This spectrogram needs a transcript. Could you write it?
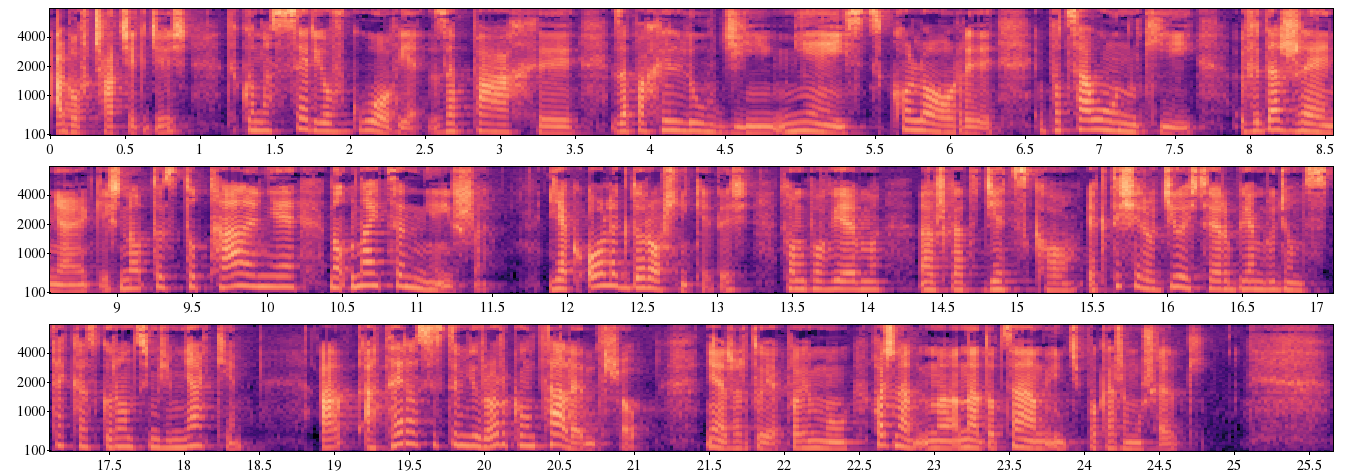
albo w czacie gdzieś, tylko na serio w głowie. Zapachy, zapachy ludzi, miejsc, kolory, pocałunki, wydarzenia jakieś. No to jest totalnie no, najcenniejsze. Jak Olek dorośnie kiedyś, to mu powiem na przykład dziecko, jak ty się rodziłeś, to ja robiłam ludziom steka z gorącym ziemniakiem. A, a teraz jestem jurorką talent show. Nie, żartuję. Powiem mu, chodź na, na, nad ocean i ci pokażę muszelki.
